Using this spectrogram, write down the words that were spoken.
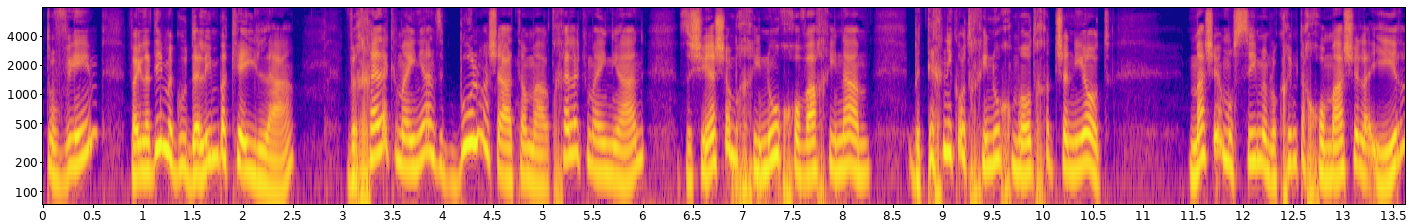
טובים, והילדים מגודלים בקהילה. וחלק מהעניין, זה בול מה שאת אמרת, חלק מהעניין זה שיש שם חינוך חובה חינם בטכניקות חינוך מאוד חדשניות. מה שהם עושים, הם לוקחים את החומה של העיר,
